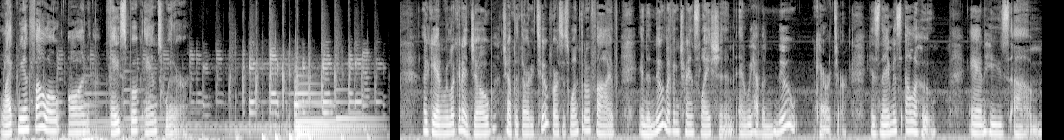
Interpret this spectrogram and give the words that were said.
like me and follow on Facebook and Twitter. Again, we're looking at Job chapter 32, verses 1 through 5 in the New Living Translation, and we have a new character. His name is Elihu, and he's um,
